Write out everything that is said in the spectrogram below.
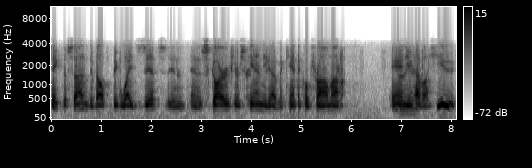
take the sun, develops big white zits, and, and it scars your skin. You have mechanical trauma, and you have a huge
